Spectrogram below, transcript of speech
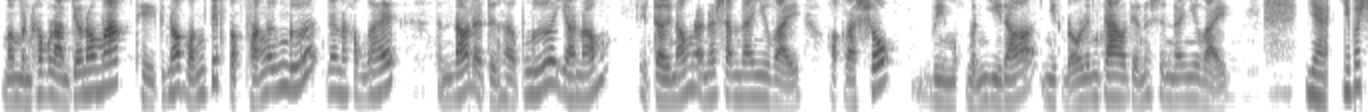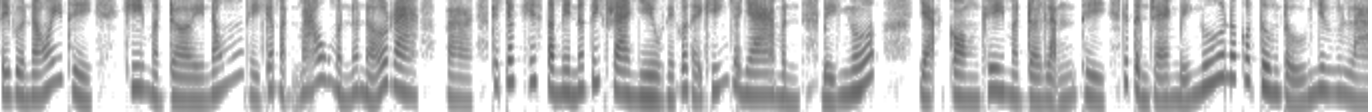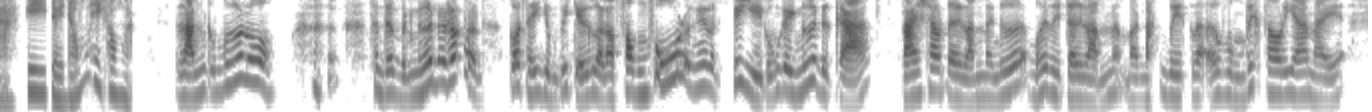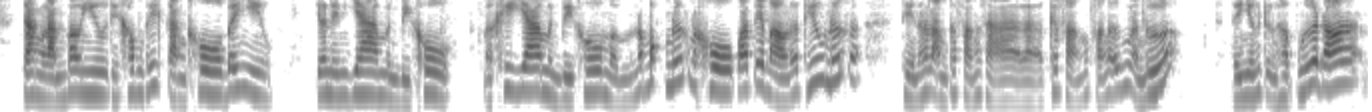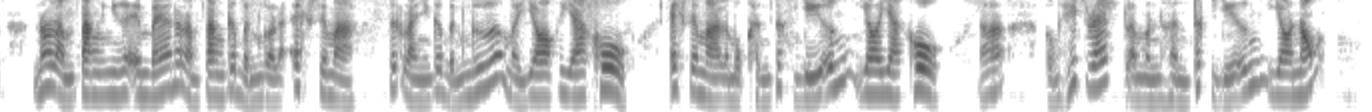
Mà mình không làm cho nó mát thì nó vẫn tiếp tục phản ứng ngứa nên nó không có hết. Thành đó là trường hợp ngứa do nóng. Thì trời nóng là nó sanh ra như vậy, hoặc là sốt vì một bệnh gì đó, nhiệt độ lên cao thì nó sinh ra như vậy. Dạ, như bác sĩ vừa nói thì khi mà trời nóng thì cái mạch máu của mình nó nở ra và cái chất histamine nó tiết ra nhiều thì có thể khiến cho da mình bị ngứa. Dạ, còn khi mà trời lạnh thì cái tình trạng bị ngứa nó có tương tự như là khi trời nóng hay không ạ? À? Lạnh cũng ngứa luôn. Thành ra bệnh ngứa nó rất là có thể dùng cái chữ gọi là phong phú đó nghĩa là cái gì cũng gây ngứa được cả. Tại sao trời lạnh là ngứa? Bởi vì trời lạnh mà đặc biệt là ở vùng Victoria này càng lạnh bao nhiêu thì không khí càng khô bấy nhiêu. Cho nên da mình bị khô. Mà khi da mình bị khô mà nó bốc nước nó khô quá tế bào nó thiếu nước á, thì nó làm cái phản xạ là cái phản phản ứng là ngứa. Thì những trường hợp ngứa đó nó làm tăng như em bé nó làm tăng cái bệnh gọi là eczema tức là những cái bệnh ngứa mà do cái da khô. Eczema là một hình thức dị ứng do da khô. Đó. Còn heat rash là mình hình thức dị ứng do nóng.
